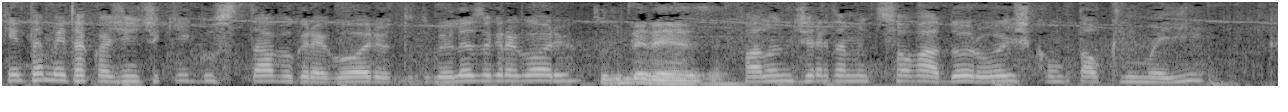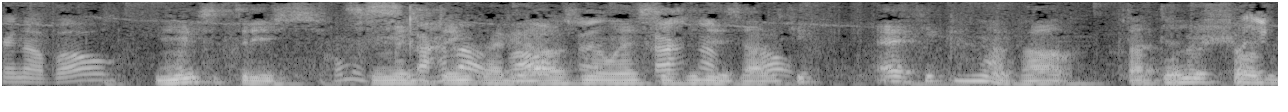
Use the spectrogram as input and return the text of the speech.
Quem também tá com a gente aqui, Gustavo Gregório. Tudo beleza, Gregório? Tudo beleza. Falando diretamente de Salvador hoje, como tá o clima aí? Carnaval? Muito triste. Como Acima de assim? 30 Carnaval, graus não é civilizado. Que, é, que carnaval. Tá tendo show do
